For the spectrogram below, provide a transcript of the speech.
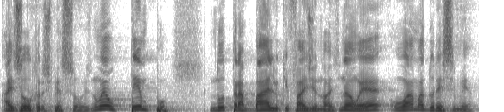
as outras pessoas. Não é o tempo no trabalho que faz de nós. Não, é o amadurecimento.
